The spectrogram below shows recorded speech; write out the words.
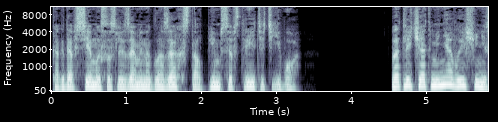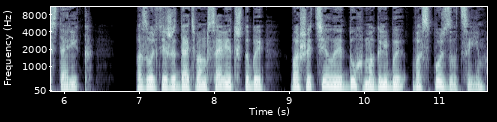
когда все мы со слезами на глазах столпимся встретить его. В отличие от меня, вы еще не старик. Позвольте же дать вам совет, чтобы ваше тело и дух могли бы воспользоваться им.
